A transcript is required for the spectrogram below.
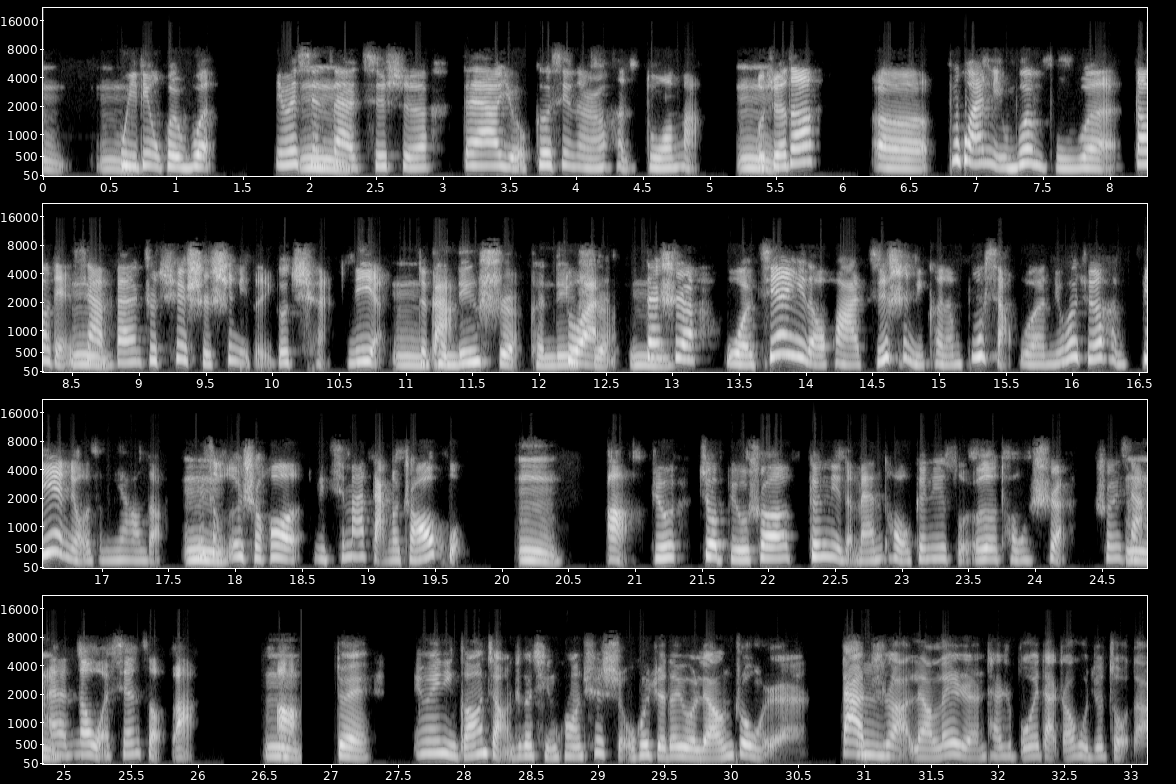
不一定会问，因为现在其实大家有个性的人很多嘛。嗯，我觉得。呃，不管你问不问，到点下班，这确实是你的一个权利，嗯，对吧？肯定是，肯定是。但是我建议的话，即使你可能不想问，你会觉得很别扭，怎么样的？你走的时候，你起码打个招呼。嗯。啊，比如就比如说跟你的 mentor，跟你左右的同事说一下，哎，那我先走了。嗯，对，因为你刚刚讲这个情况，确实我会觉得有两种人，大致啊，两类人，他是不会打招呼就走的。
